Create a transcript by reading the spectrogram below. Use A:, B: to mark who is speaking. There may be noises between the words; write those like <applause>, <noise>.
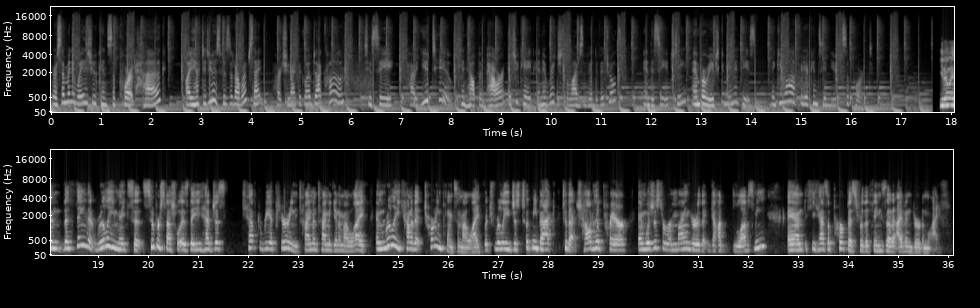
A: There are so many ways you can support HUG. All you have to do is visit our website, heartsunitetheglobe.com, to see how you too can help empower, educate, and enrich the lives of individuals in the CHD and bereaved communities. Thank you all for your continued support.
B: You know, and the thing that really makes it super special is they have just kept reappearing time and time again in my life and really kind of at turning points in my life, which really just took me back to that childhood prayer and was just a reminder that God loves me and He has a purpose for the things that I've endured in life.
